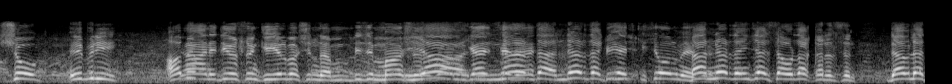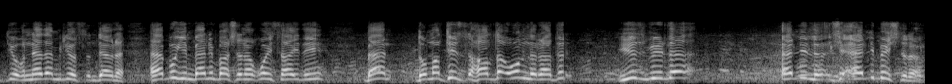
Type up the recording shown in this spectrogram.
şok, ebri. Abi yani diyorsun ki yılbaşında bizim maaşlara ya zam gelse nerede de nerede bir etkisi olmayacak. ben nereden gelse orada kırılsın. Devlet yok. Neden biliyorsun devlet? E bugün benim başına koysaydı ben domates halda 10 liradır. 101'de 50 lira, şey, 55 lira. 40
